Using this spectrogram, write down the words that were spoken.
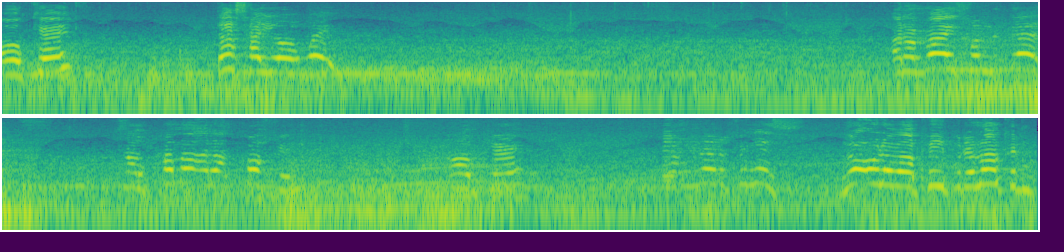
Okay? That's how you're awake. And arise from the dead. So come out of that coffin. Okay? You know the thing is, not all of our people, the Lord can,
